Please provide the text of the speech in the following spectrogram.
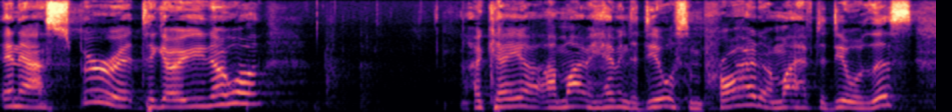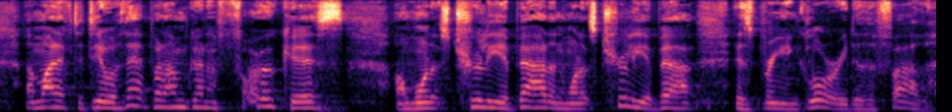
in our spirit to go, you know what? Okay, I might be having to deal with some pride, I might have to deal with this, I might have to deal with that, but I'm going to focus on what it's truly about, and what it's truly about is bringing glory to the Father.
